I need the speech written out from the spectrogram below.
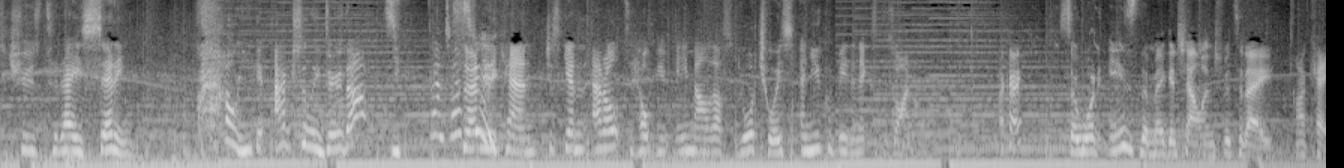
to choose today's setting. Wow, you can actually do that? It's fantastic. Certainly can. Just get an adult to help you email us your choice, and you could be the next designer. Okay. So, what is the mega challenge for today? Okay,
